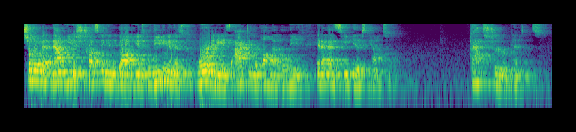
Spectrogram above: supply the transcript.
showing that now he is trusting in God, he is believing in his word, and he is acting upon that belief and as he gives counsel. That's true repentance.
